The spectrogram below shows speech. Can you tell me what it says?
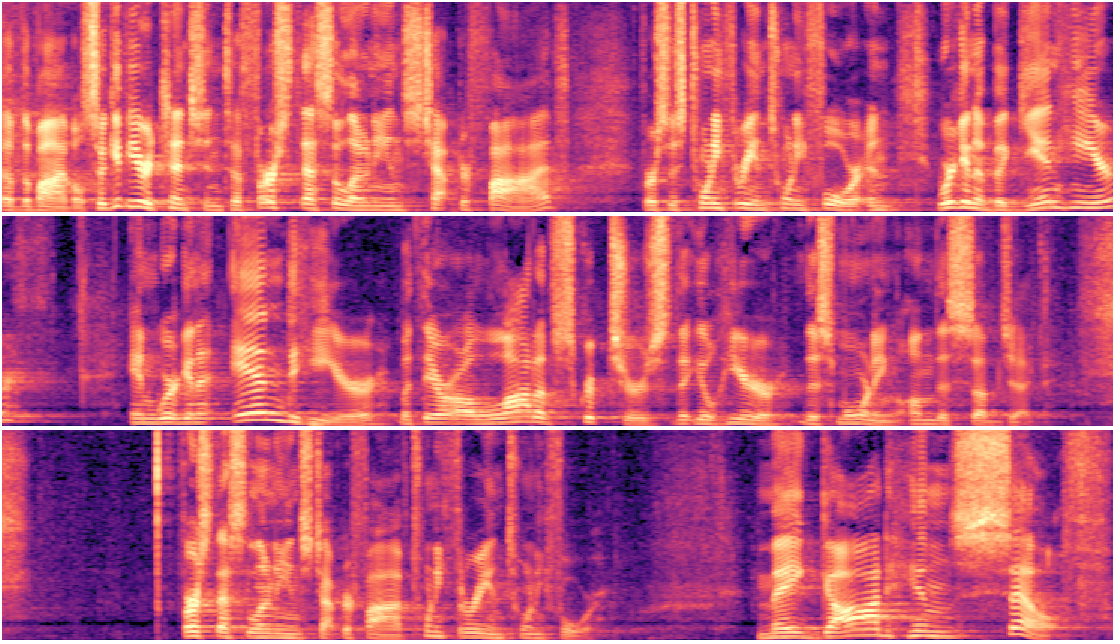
of the Bible. So give your attention to 1 Thessalonians chapter 5, verses 23 and 24. And we're going to begin here and we're going to end here, but there are a lot of scriptures that you'll hear this morning on this subject. 1 Thessalonians chapter 5, 23 and 24. May God Himself,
